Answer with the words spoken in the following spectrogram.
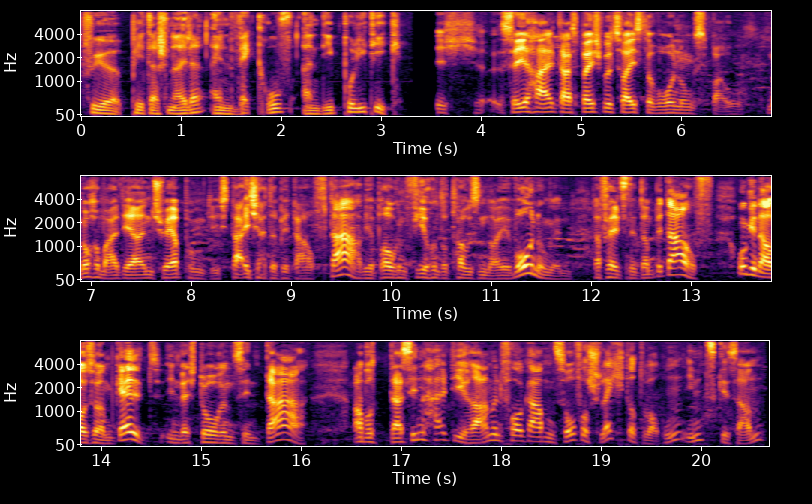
Für Peter Schneider ein Weckruf an die Politik. Ich sehe halt, dass beispielsweise der Wohnungsbau, noch einmal, der ein Schwerpunkt ist, da ist ja der Bedarf da. Wir brauchen 400.000 neue Wohnungen. Da fällt es nicht am Bedarf. Und genauso am Geld. Investoren sind da. Aber da sind halt die Rahmenvorgaben so verschlechtert worden insgesamt.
